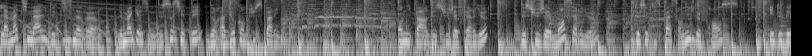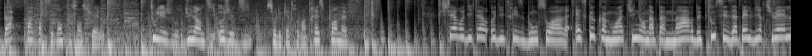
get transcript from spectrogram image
La matinale de 19h, le magazine de société de Radio Campus Paris. On y parle de sujets sérieux, de sujets moins sérieux, de ce qui se passe en Ile-de-France et de débats pas forcément consensuels. Tous les jours du lundi au jeudi sur le 93.9. Chers auditeurs, auditrices, bonsoir. Est-ce que comme moi, tu n'en as pas marre de tous ces appels virtuels,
